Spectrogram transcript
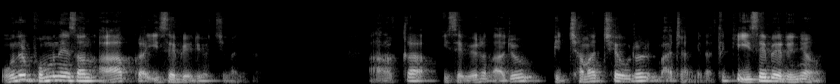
오늘 본문에선 아합과 이세벨이었지만요. 아까 이세벨은 아주 비참한 최후를 맞이합니다. 특히 이세벨은요,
